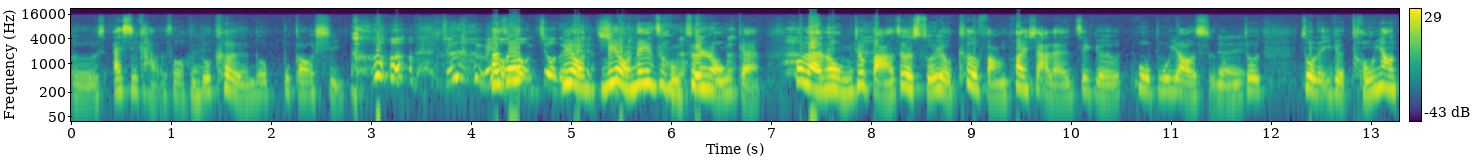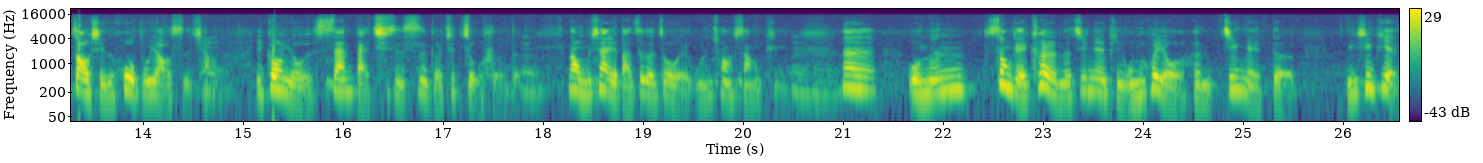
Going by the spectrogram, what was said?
呃 IC 卡的时候，很多客人都不高兴。他说没有没有那种尊荣感。后来呢，我们就把这个所有客房换下来这个货布钥匙呢，我们就做了一个同样造型的货布钥匙墙，一共有三百七十四个去组合的。那我们现在也把这个作为文创商品。嗯那我们送给客人的纪念品，我们会有很精美的明信片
